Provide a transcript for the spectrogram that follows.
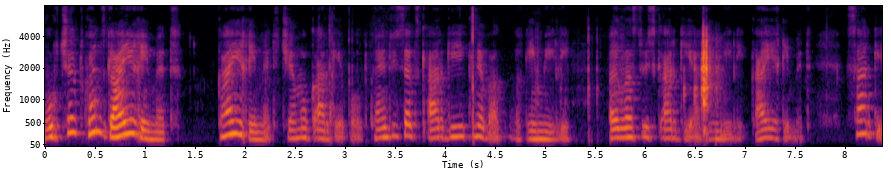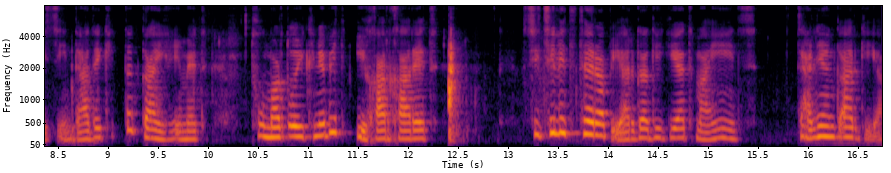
ვურჩევ, თქვენც გაიღიმეთ. გაიღიმეთ, ჩემო კარგებო, თქვენთვისაც კარგი იქნება ღიმილი. ყველასთვის კარგია ღიმილი, გაიღიმეთ. სარკის წინ დადექით და გაიღიმეთ. თუ მარტო იქნებით, იხარხარეთ. სიცილით თერაპია არ გაგიგიათ მაინც? ძალიან კარგია.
